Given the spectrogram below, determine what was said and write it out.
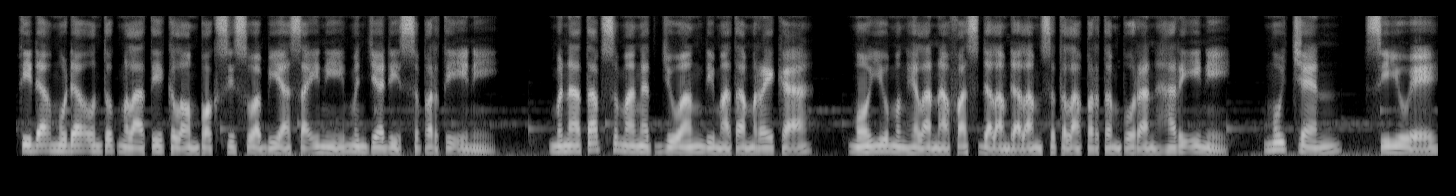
Tidak mudah untuk melatih kelompok siswa biasa ini menjadi seperti ini. Menatap semangat juang di mata mereka, Moyu menghela nafas dalam-dalam setelah pertempuran hari ini. Mu Chen, Si Yue,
